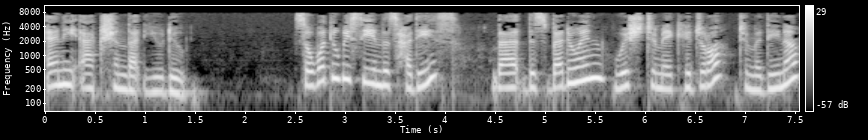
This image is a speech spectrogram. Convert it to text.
any action that you do. So what do we see in this hadith? That this Bedouin wished to make hijrah to Medina.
